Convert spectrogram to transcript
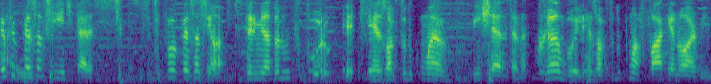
Eu fico pensando o seguinte, cara, se, se tu for pensar assim, ó, Exterminador do Futuro, ele, ele resolve tudo com uma Winchester, né? O Rambo, ele resolve tudo com uma faca enorme.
